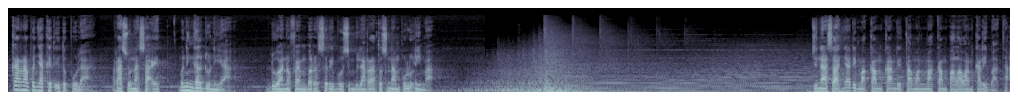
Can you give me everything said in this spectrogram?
Karena penyakit itu pula, Rasuna Said meninggal dunia 2 November 1965. Jenazahnya dimakamkan di Taman Makam Pahlawan Kalibata.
